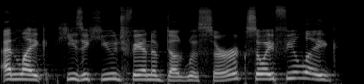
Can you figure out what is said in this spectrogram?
And like he's a huge fan of Douglas Sirk. So I feel like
